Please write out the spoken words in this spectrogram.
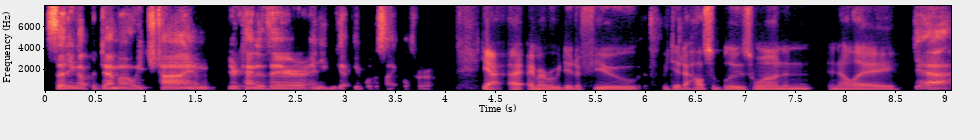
setting up a demo each time. You're kind of there and you can get people to cycle through. Yeah. I, I remember we did a few, we did a House of Blues one in, in LA. Yeah,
